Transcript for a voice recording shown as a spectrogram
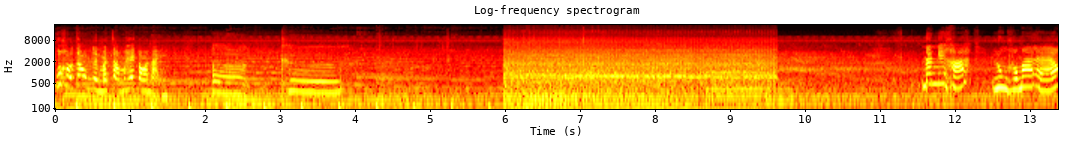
ว่าเขาจะเอาเงินมาจำมาให้ตอนไหน เออคือ นั่นไงคะ ลุงเขามาแล้ว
